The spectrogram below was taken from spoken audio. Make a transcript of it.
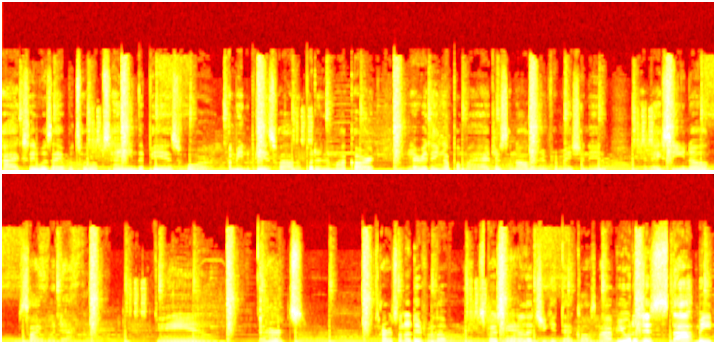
I actually was able to obtain the PS4. I mean the PS5 and put it in my cart. Mhm. Everything. I put my address and all that information in, and next thing you know, site went down. Damn. That hurts. Hurts on a different level, man. Especially when Yeah. they let you get that close. Now, if you would have just stopped me,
